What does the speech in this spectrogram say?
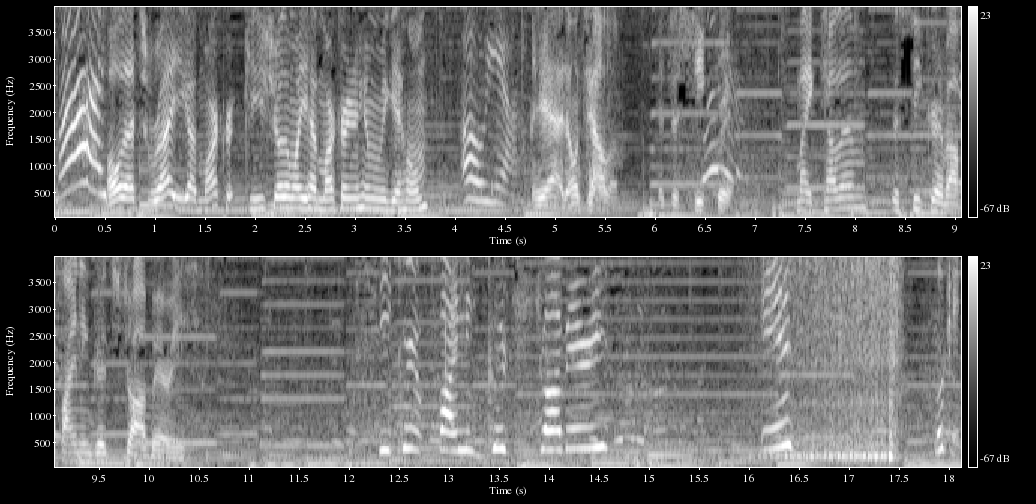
Mike! Oh, that's right. You got marker. Can you show them why you have marker on your hand when we get home? Oh, yeah. Yeah, don't tell them. It's a secret. Mike, tell them the secret about finding good strawberries. Secret finding good strawberries is looking.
